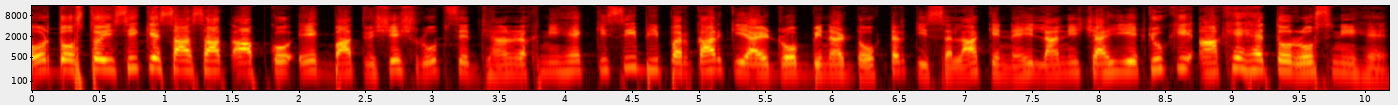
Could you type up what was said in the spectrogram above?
और दोस्तों, इसी के साथ साथ आपको एक बात विशेष रूप से ध्यान रखनी है, किसी भी प्रकार की आई ड्रॉप बिना डॉक्टर की सलाह के नहीं लानी चाहिए। क्योंकि आँखें है तो रोशनी है,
